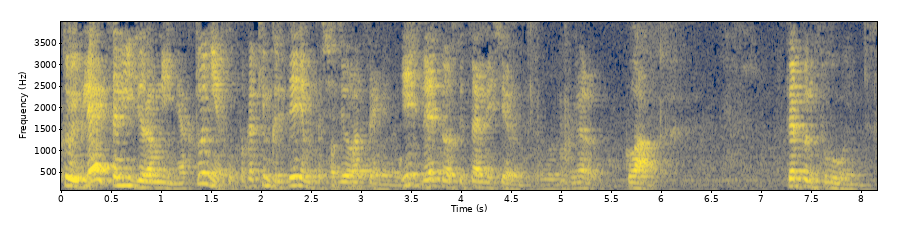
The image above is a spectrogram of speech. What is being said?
Кто является лидером мнения, а кто нет? Вот по каким критериям это все дело оценивают? Есть для этого специальные сервисы. Вот, например, Cloud, Tap Influence,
